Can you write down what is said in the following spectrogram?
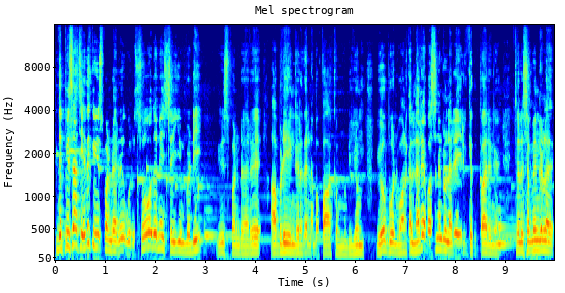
இந்த பிசாசு எதுக்கு யூஸ் பண்ணுறாரு ஒரு சோதனை செய்யும்படி யூஸ் பண்ணுறாரு அப்படிங்கிறத நம்ம பார்க்க முடியும். யோபுவன் வாழ்க்கை நிறைய வசனங்கள் நிறைய இருக்குது. பாருங்கள் சில சமயங்களில்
